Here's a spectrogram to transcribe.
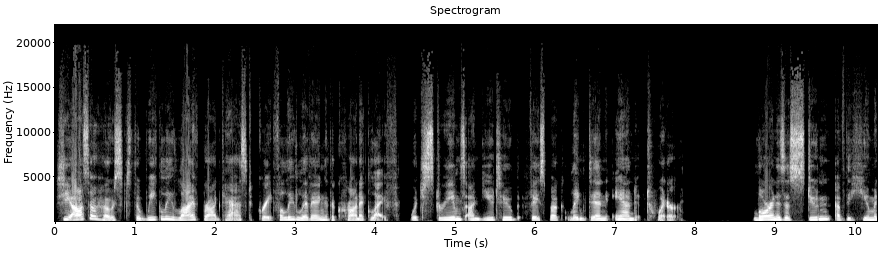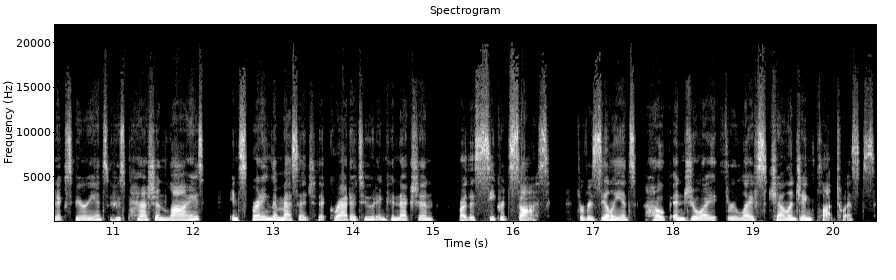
She also hosts the weekly live broadcast Gratefully Living the Chronic Life, which streams on YouTube, Facebook, LinkedIn, and Twitter. Lauren is a student of the human experience whose passion lies in spreading the message that gratitude and connection are the secret sauce for resilience, hope, and joy through life's challenging plot twists.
